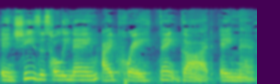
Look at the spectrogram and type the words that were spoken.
In Jesus' holy name, I pray. Thank God. Amen.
